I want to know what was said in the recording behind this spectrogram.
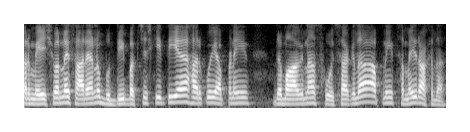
ਪਰਮੇਸ਼ਵਰ ਨੇ ਸਾਰਿਆਂ ਨੂੰ ਬੁੱਧੀ ਬਖਸ਼ਿਸ਼ ਕੀਤੀ ਹੈ ਹਰ ਕੋਈ ਆਪਣੇ ਦਿਮਾਗ ਨਾਲ ਸੋਚ ਸਕਦਾ ਆਪਣੀ ਸਮਝ ਰੱਖਦਾ।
